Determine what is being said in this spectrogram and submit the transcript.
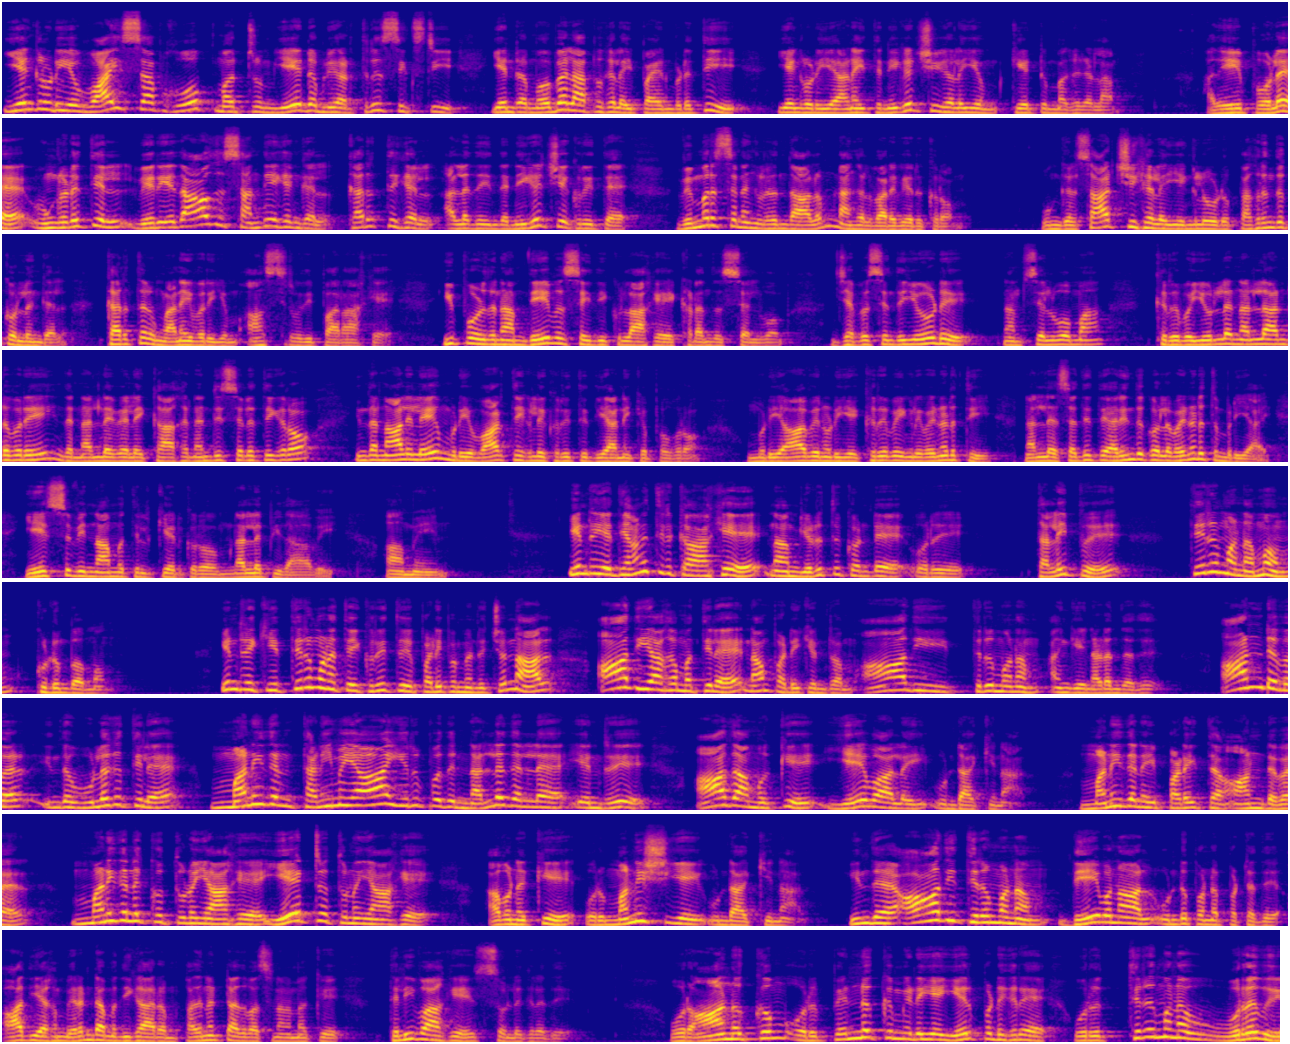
எங்களுடைய வாய்ஸ் ஆப் ஹோப் மற்றும் ஏடபிள்யூஆர் த்ரீ சிக்ஸ்டி என்ற மொபைல் ஆப்புகளை பயன்படுத்தி எங்களுடைய அனைத்து நிகழ்ச்சிகளையும் கேட்டு மகிழலாம். அதே போல உங்களிடத்தில் வேறு ஏதாவது சந்தேகங்கள் கருத்துகள் அல்லது இந்த நிகழ்ச்சியை குறித்த விமர்சனங்கள் இருந்தாலும் நாங்கள் வரவேற்கிறோம். உங்கள் சாட்சிகளை எங்களோடு பகிர்ந்து கொள்ளுங்கள். கருத்தர் உங்கள் அனைவரையும் ஆசீர்வதிப்பாராக. இப்பொழுது நாம் தேவ செய்திக்குள்ளாக கடந்து செல்வோம். ஜெப சிந்தையோடு நாம் செல்வோமா? கிருபையுள்ள நல்ல ஆண்டவரே இந்த நல்ல வேலைக்காக நன்றி செலுத்துகிறோம். இந்த நாளிலே உம்முடைய வார்த்தைகளை குறித்து தியானிக்க போகிறோம். உம்முடைய ஆவினுடைய கிருபைகளை வழிநடத்தி நல்ல சத்தியத்தை அறிந்து கொள்ள வழிநடத்தும்படியாய் இயேசுவின் நாமத்தில் கேட்கிறோம் நல்ல பிதாவே. ஆமேன். இன்றைய தியானத்திற்காக நாம் எடுத்துக்கொண்ட ஒரு தலைப்பு திருமணமும் குடும்பமும். இன்றைக்கு திருமணத்தை குறித்து படிப்போம் என்று சொன்னால் ஆதியாக மத்தியில நாம் படிக்கின்றோம். ஆதி திருமணம் அங்கே நடந்தது. ஆண்டவர் இந்த உலகத்தில மனிதன் தனிமையா இருப்பது நல்லதல்ல என்று ஆதாமுக்கு ஏவாலை உண்டாக்கினார். மனிதனை படைத்த ஆண்டவர் மனிதனுக்கு துணையாக ஏற்ற துணையாக அவனுக்கு ஒரு மனுஷியை உண்டாக்கினார். இந்த ஆதி திருமணம் தேவனால் உண்டு பண்ணப்பட்டது. ஆதியாகம் இரண்டாம் அதிகாரம் பதினெட்டாவது வசனம் நமக்கு தெளிவாக சொல்லுகிறது. ஒரு ஆணுக்கும் ஒரு பெண்ணுக்கும் இடையே ஏற்படுகிற ஒரு திருமண உறவு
